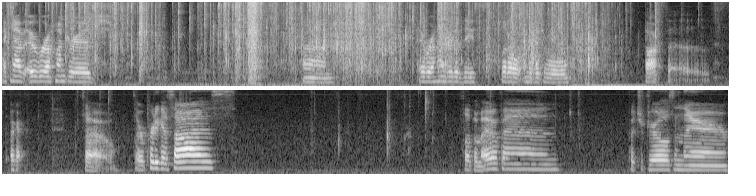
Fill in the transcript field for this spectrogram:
I can have over a hundred, um, over a hundred of these little individual boxes. Okay, so they're a pretty good size. Flip them open, put your drills in there,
